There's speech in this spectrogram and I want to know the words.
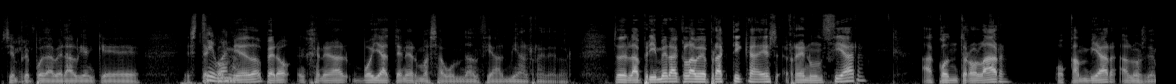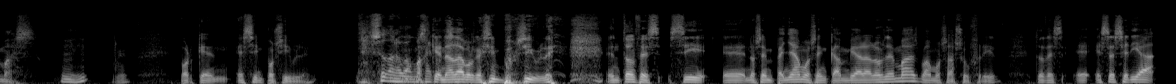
Siempre puede haber alguien que esté con miedo, pero en general voy a tener más abundancia a mi alrededor. Entonces, la primera clave práctica es renunciar a controlar o cambiar a los demás. ¿eh? Porque es imposible. Eso no lo vamos Más que nada porque es imposible. Entonces, si eh, nos empeñamos en cambiar a los demás, vamos a sufrir. Entonces, eh, ese sería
